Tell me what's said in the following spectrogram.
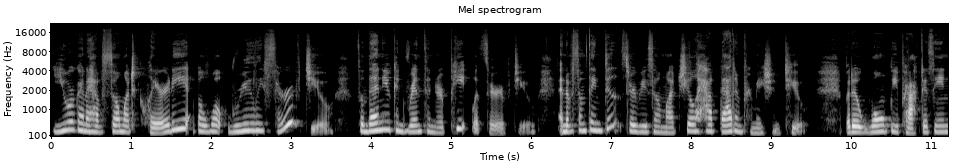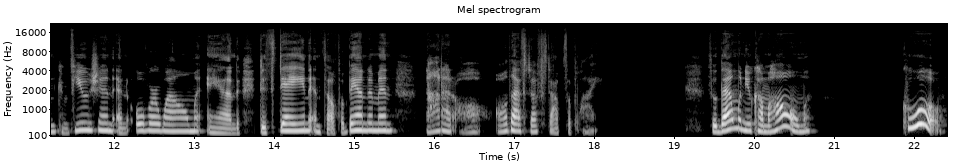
you are going to have so much clarity about what really served you. So then you can rinse and repeat what served you. And if something didn't serve you so much, you'll have that information too. But it won't be practicing confusion and overwhelm and disdain and self abandonment. Not at all. All that stuff stops applying. So then when you come home, Cool.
